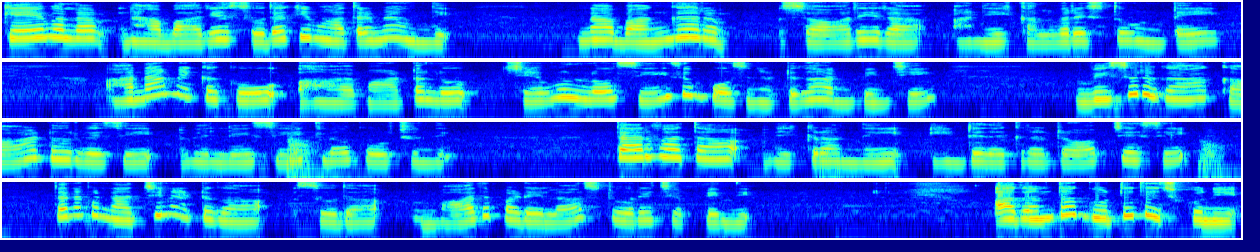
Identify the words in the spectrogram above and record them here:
కేవలం నా భార్య సుధకి మాత్రమే ఉంది. నా బంగారం సారీరా అని కలవరిస్తూ ఉంటే అనామికకు ఆ మాటలు చెవుల్లో సీసం పోసినట్టుగా అనిపించి విసురుగా కార్ డోర్ వేసి వెళ్ళి సీట్లో కూర్చుంది. తర్వాత విక్రాంత్ని ఇంటి దగ్గర డ్రాప్ చేసి తనకు నచ్చినట్టుగా సుధా బాధపడేలా స్టోరీ చెప్పింది. అదంతా గుర్తు తెచ్చుకుని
